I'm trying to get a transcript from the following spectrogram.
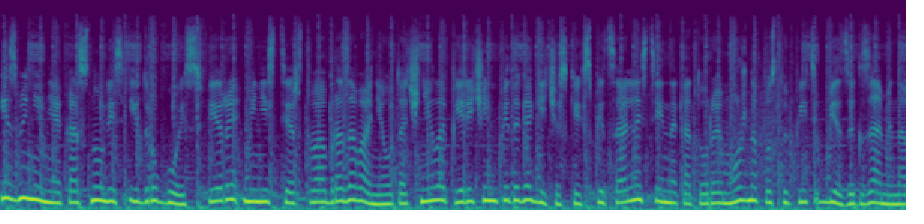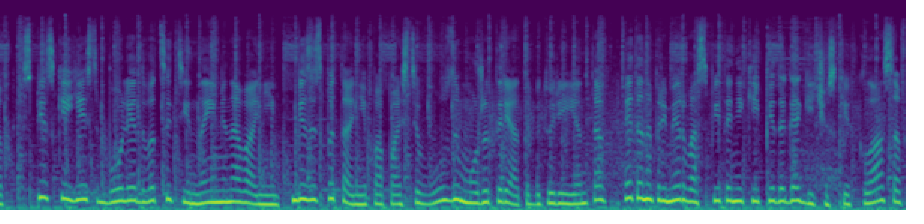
Изменения коснулись и другой сферы. Министерство образования уточнило перечень педагогических специальностей, на которые можно поступить без экзаменов. В списке есть более 20 наименований. Без испытаний попасть в вузы может ряд абитуриентов. Это, например, воспитанники педагогических классов,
